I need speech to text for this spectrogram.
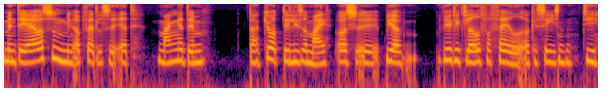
Men det er også sådan min opfattelse, at mange af dem, der har gjort det ligesom mig, også øh, bliver virkelig glade for faget og kan se sådan de,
